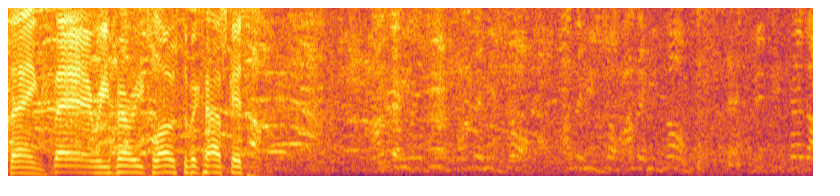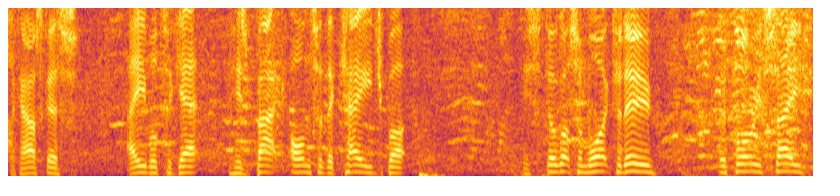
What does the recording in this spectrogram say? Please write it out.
Staying very, very close to Bukauskas. Bukauskas able to get his back onto the cage, but he's still got some work to do before he's safe.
